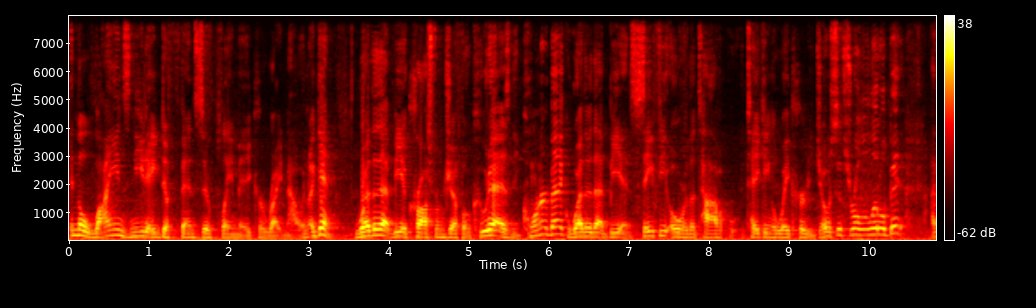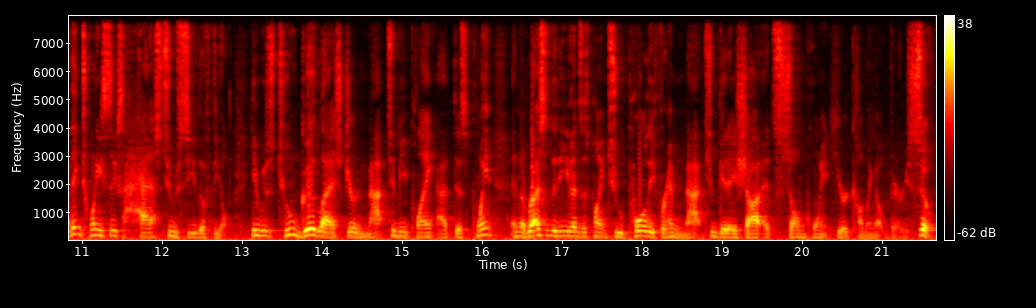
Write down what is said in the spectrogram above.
and the Lions need a defensive playmaker right now. And again, whether that be across from Jeff Okudah as the cornerback, whether that be at safety over the top, taking away Kerby Joseph's role a little bit, I think 26 has to see the field. He was too good last year not to be playing at this point, and the rest of the defense is playing too poorly for him not to get a shot at some point here coming up very soon.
